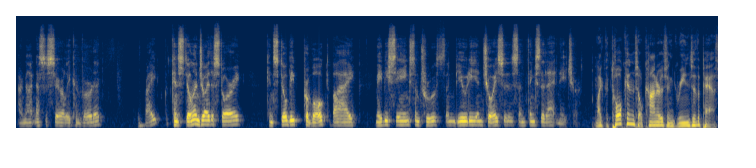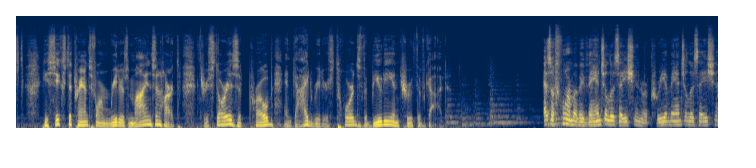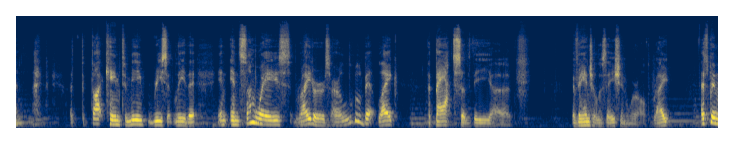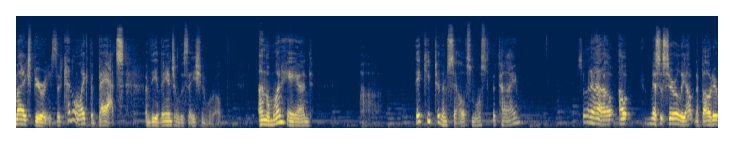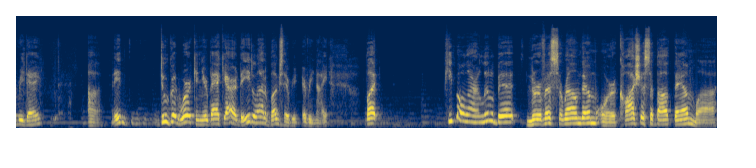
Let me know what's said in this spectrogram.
are not necessarily converted, right? But can still enjoy the story, can still be provoked by maybe seeing some truth and beauty and choices and things of that nature. Like the Tolkiens, O'Connors, and Greenes of the past, he seeks to transform readers' minds and hearts through stories that probe and guide readers towards the beauty and truth of God. As a form of evangelization or pre evangelization, the thought came to me recently that in, in some ways, writers are a little bit like the bats of the uh, evangelization world, right? That's been my experience. They're kind of like the bats of the evangelization world. On the one hand, uh, they keep to themselves most of the time, so they're not out, out necessarily out and about every day. Uh, they do good work in your backyard. They eat a lot of bugs every every night, but people are a little bit nervous around them or cautious about them. Uh,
